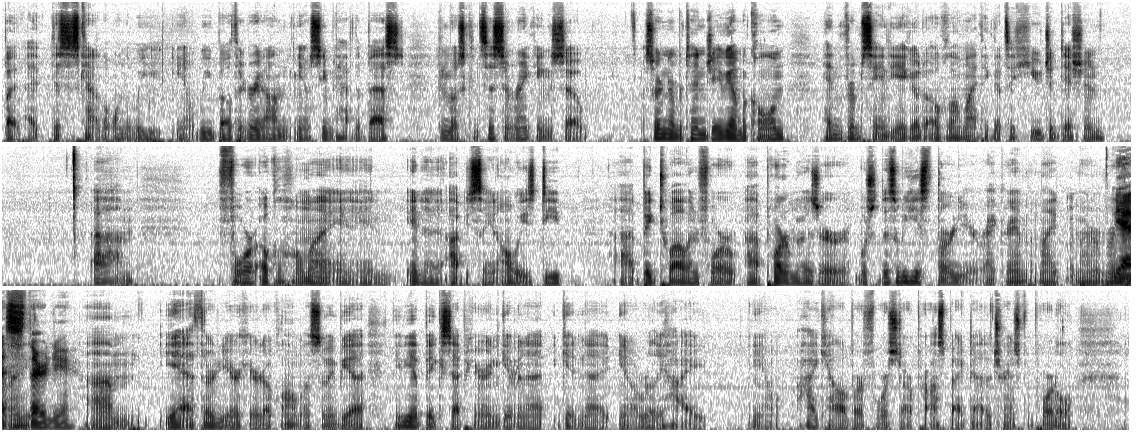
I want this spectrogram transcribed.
but uh, this is kind of the one that we you know we both agreed on. You know, seem to have the best and most consistent rankings. So, starting number 10, Javian McCollum, heading from San Diego to Oklahoma. I think that's a huge addition um, for Oklahoma and, and in a, obviously an always deep uh, Big 12 and for uh, Porter Moser, which this will be his third year, right, Graham? Am I, am I remembering Yes, right? third year. Um, yeah, third year here at Oklahoma, so maybe a maybe a big step here in giving a getting a you know really high, you know high caliber four star prospect out of the transfer portal.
